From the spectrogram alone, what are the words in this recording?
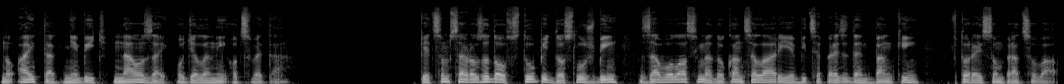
no aj tak nebyť naozaj oddelený od sveta. Keď som sa rozhodol vstúpiť do služby, zavolal si ma do kancelárie viceprezident banky, v ktorej som pracoval.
